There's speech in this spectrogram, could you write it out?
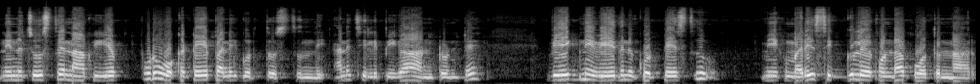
నిన్ను చూస్తే నాకు ఎప్పుడు ఒకటే పని గుర్తొస్తుంది అని చిలిపిగా అంటుంటే వేగ్ని వేదిని కొట్టేస్తూ మీకు మరీ సిగ్గు లేకుండా పోతున్నారు.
